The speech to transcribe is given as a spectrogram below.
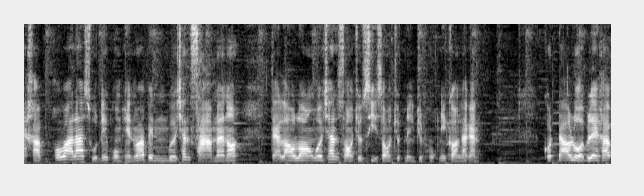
นะครับ เพราะว่าล่าสุดนี่ผมเห็นว่าเป็นเวอร์ชัน3 แล้วเนาะ แต่เราลองเวอร์ชัน2.4 2.1.6 นี่ก่อนแล้วกัน กดดาวน์โหลดไปเลยครับ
